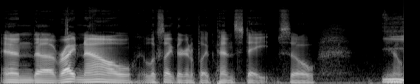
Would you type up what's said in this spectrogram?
And uh, right now, it looks like they're going to play Penn State. So you know,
